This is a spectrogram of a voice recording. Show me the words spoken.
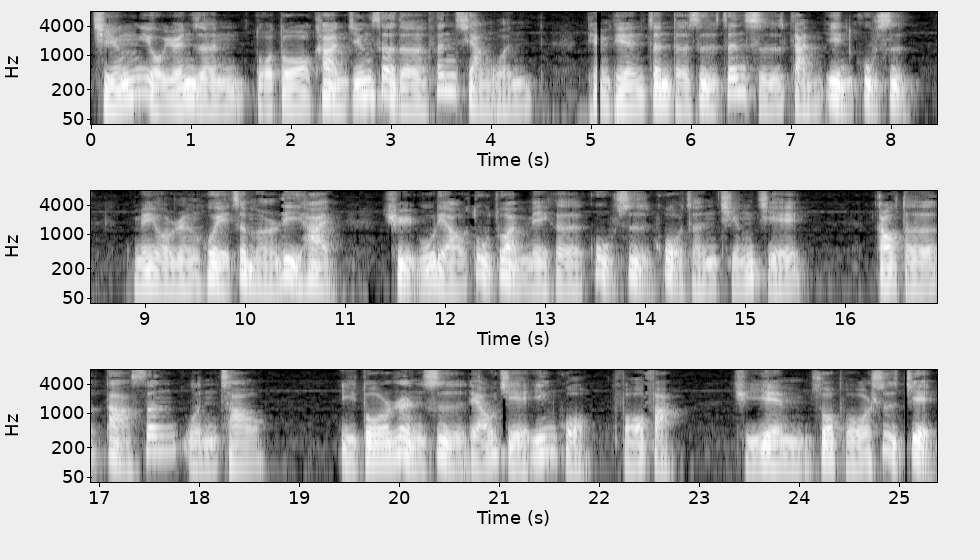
请有缘人多多看金色的分享文，偏偏真的是真实感应故事。没有人会这么厉害，去无聊杜撰每个故事过程情节。高德大僧文超。以多认识了解因果佛法，体验娑婆世界，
